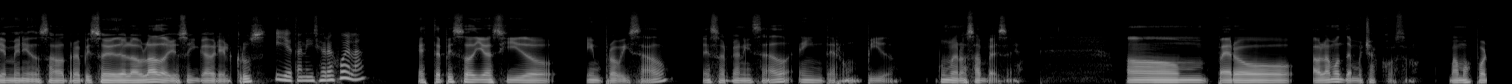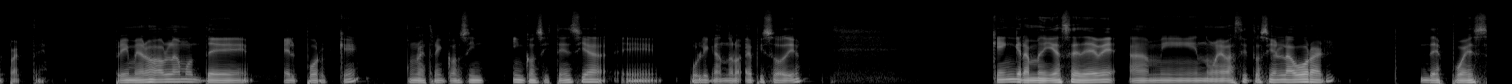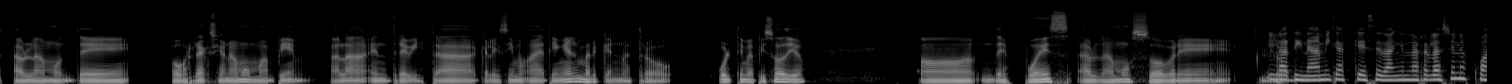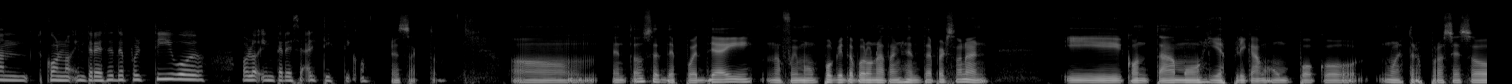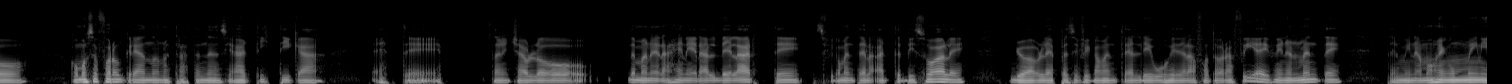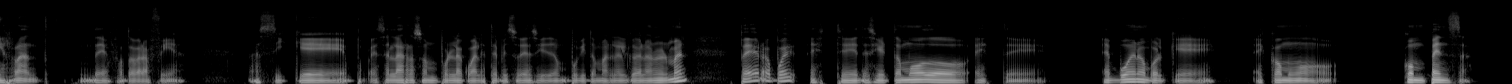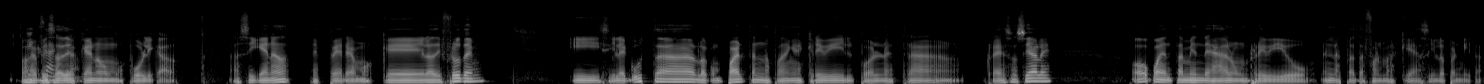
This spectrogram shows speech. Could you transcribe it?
Bienvenidos a otro episodio de Lo Hablado. Yo soy Gabriel Cruz. Y yo, Tanisha Orejuela. Este episodio ha sido improvisado, desorganizado e interrumpido numerosas veces. Um, pero hablamos de muchas cosas. Vamos por partes. Primero hablamos de el por qué nuestra inconsistencia eh, publicando los episodios, que en gran medida se debe a mi nueva situación laboral. Después hablamos de, o reaccionamos más bien, a la entrevista que le hicimos a Etienne Elmer, que es nuestro último episodio. Ah, después hablamos sobre... Las dinámicas que se dan en las relaciones con los intereses deportivos o los intereses artísticos. Exacto. Um, entonces, después de ahí, nos fuimos un poquito por una tangente personal y contamos y explicamos un poco nuestros procesos, cómo se fueron creando nuestras tendencias artísticas. Este, Tanicha habló de manera general del arte, específicamente de las artes visuales. Yo hablé específicamente del dibujo y de la fotografía y finalmente terminamos en un mini rant de fotografía. Así que pues, esa es la razón por la cual este episodio ha sido un poquito más largo de lo normal. Pero pues, este, de cierto modo, este, es bueno porque es como compensa los episodios que no hemos publicado. Así que nada, esperemos que lo disfruten. Y si les gusta, lo compartan, nos pueden escribir por nuestras redes sociales. O pueden también dejar un review en las plataformas que así lo permitan.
